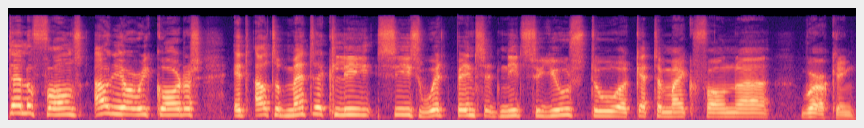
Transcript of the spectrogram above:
telephones, audio recorders, it automatically sees which pins it needs to use to uh, get the microphone uh, working.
